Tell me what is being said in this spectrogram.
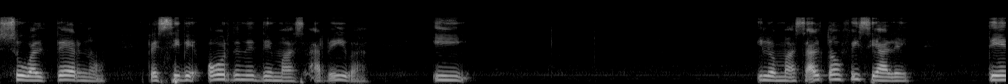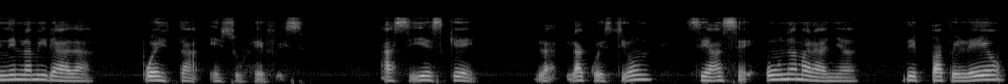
subalterno recibe órdenes de más arriba y, y los más altos oficiales tienen la mirada puesta en sus jefes. Así es que la, la cuestión se hace una maraña de papeleo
